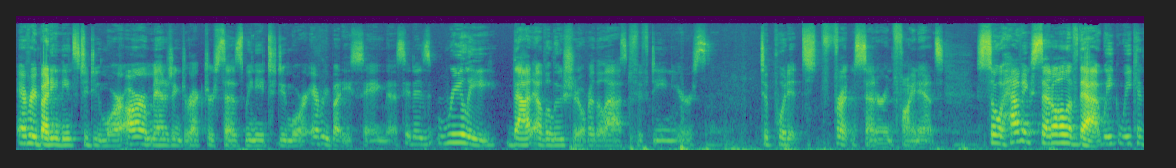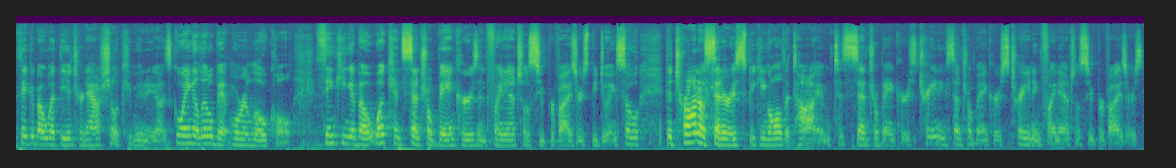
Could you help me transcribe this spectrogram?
Everybody needs to do more. Our managing director says we need to do more. Everybody's saying this. It is really that evolution over the last 15 years to put it front and center in finance. So, having said all of that, we, we can think about what the international community is going a little bit more local, thinking about what can central bankers and financial supervisors be doing. So, the Toronto Centre is speaking all the time to central bankers, training central bankers, training financial supervisors,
